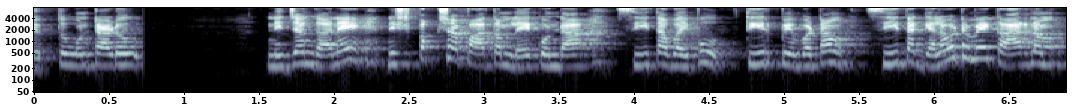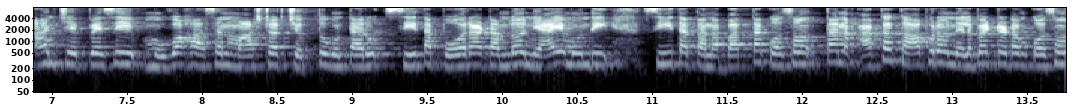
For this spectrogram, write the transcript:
చెప్తూ ఉంటాడు. నిజంగానే నిష్పక్షపాతం లేకుండా సీత వైపు తీర్పు ఇవ్వటం సీత గెలవటమే కారణం అని చెప్పేసి మువ్వహాసన్ మాస్టర్ చెప్తూ ఉంటారు. సీత పోరాటంలో న్యాయం ఉంది. సీత తన భర్త కోసం తన అక్క కాపురం నిలబెట్టడం కోసం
